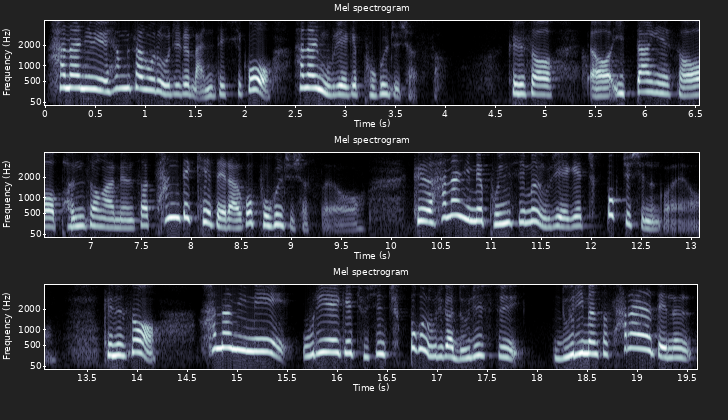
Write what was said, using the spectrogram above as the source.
하나님이 형상으로 우리를 만드시고 하나님 우리에게 복을 주셨어. 그래서 어, 이 땅에서 번성하면서 창대케 되라고 복을 주셨어요. 그 하나님의 본심은 우리에게 축복 주시는 거예요. 그래서 하나님이 우리에게 주신 축복을 우리가 누릴 수 누리면서 살아야 되는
